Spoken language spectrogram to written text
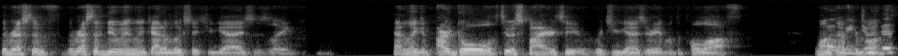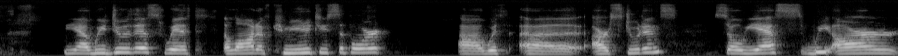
The rest of the rest of New England kind of looks at you guys as like kind of like our goal to aspire to, which you guys are able to pull off month after month. This, yeah, we do this with a lot of community support uh, with uh, our students. So yes, we are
